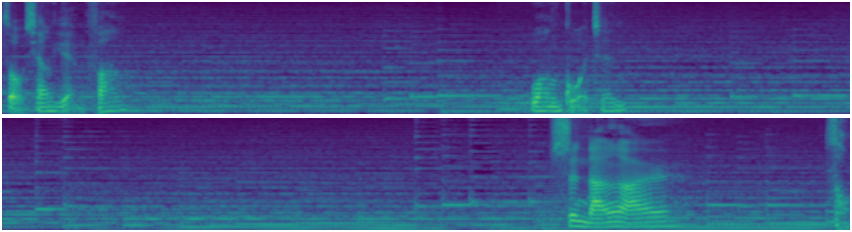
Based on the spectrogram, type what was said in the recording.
走向远方，汪国真。是男儿总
